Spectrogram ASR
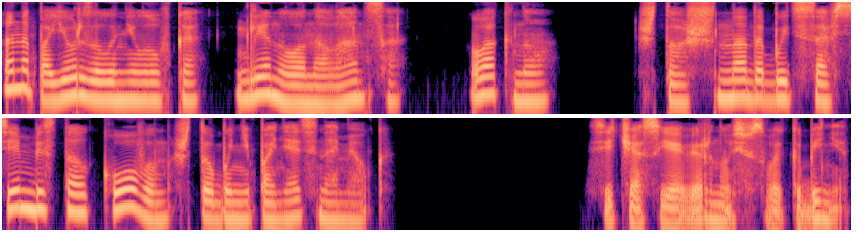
Она поёрзала неловко, глянула на Ланса в окно. Что ж, надо быть совсем бестолковым, чтобы не понять намек. Сейчас я вернусь в свой кабинет.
